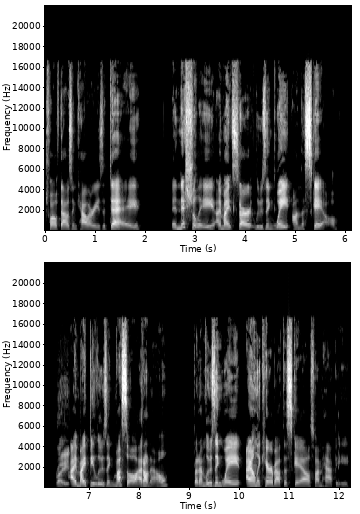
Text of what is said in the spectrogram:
12,000 calories a day, initially I might start losing weight on the scale. Right. I might be losing muscle. I don't know. But I'm losing weight. I only care about the scale, so I'm happy.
